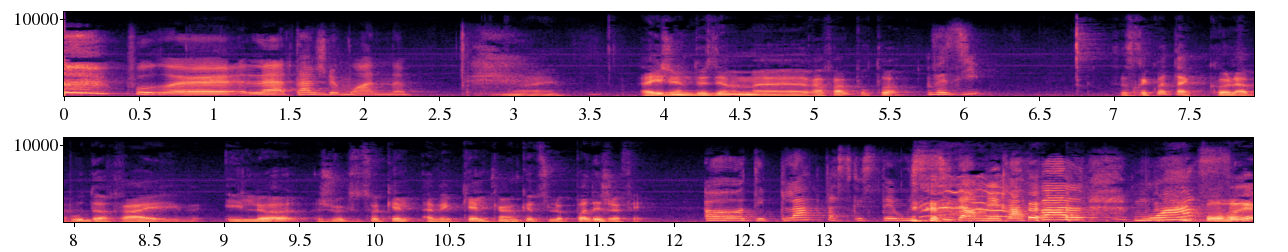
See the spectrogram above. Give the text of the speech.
pour euh, la tâche de moine. Ouais. Hey, j'ai une deuxième euh, rafale pour toi. Vas-y. ce serait quoi ta collabo de rêve? Et là, je veux que ce soit quel- avec quelqu'un que tu l'as pas déjà fait. Oh, t'es plate parce que c'était aussi dans mes rafales. Moi, Pour vrai?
